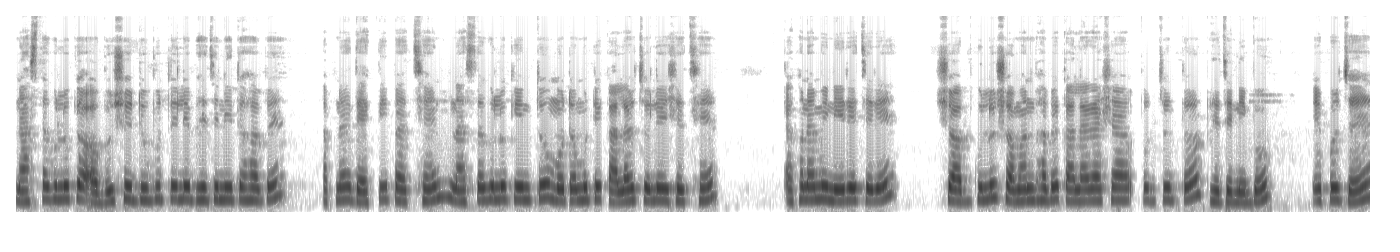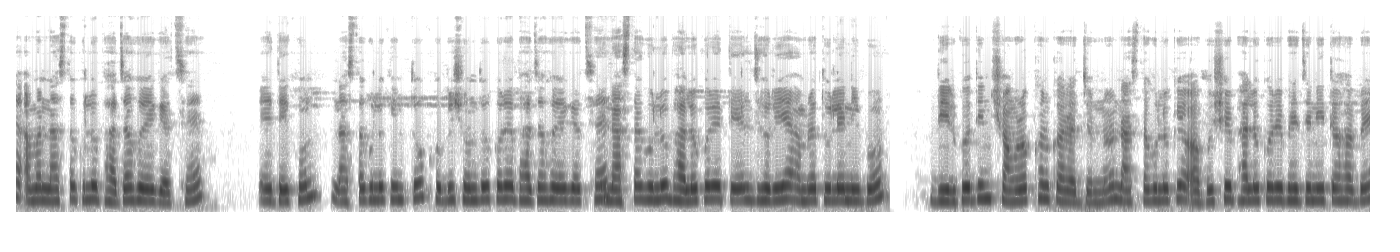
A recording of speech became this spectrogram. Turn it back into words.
নাস্তাগুলোকে অবশ্যই ডুবু তেলে ভেজে নিতে হবে। আপনারা দেখতেই পাচ্ছেন, নাস্তাগুলো কিন্তু মোটামুটি কালার চলে এসেছে। এখন আমি নেড়ে চেড়ে সবগুলো সমানভাবে কালার আসা পর্যন্ত ভেজে নিব। এ পর্যায়ে আমার নাস্তাগুলো ভাজা হয়ে গেছে। এই দেখুন, নাস্তাগুলো কিন্তু খুবই সুন্দর করে ভাজা হয়ে গেছে। নাস্তাগুলো ভালো করে তেল ঝরিয়ে আমরা তুলে নিব। দীর্ঘদিন সংরক্ষণ করার জন্য নাস্তাগুলোকে অবশ্যই ভালো করে ভেজে নিতে হবে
